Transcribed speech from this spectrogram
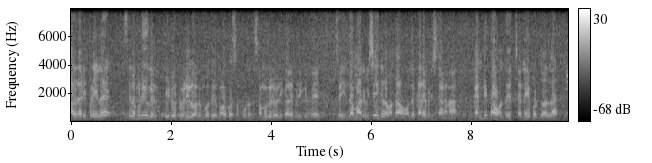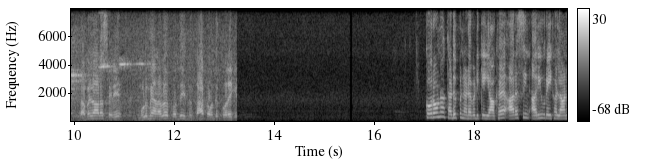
அதன் அடிப்படையில் சில முடிவுகள் வீடு விட்டு வெளியில் வரும்போது முகக்கோசம் போடுறது சமூக இடைவெளி கடைபிடிக்கிறது. ஸோ இந்த மாதிரி விஷயங்களை வந்து அவங்க வந்து கடைபிடிச்சிட்டாங்கன்னா கண்டிப்பாக வந்து சென்னையை பொறுத்தவரையில் தமிழ்நாடும் சரி முழுமையான அளவுக்கு வந்து இந்த தாக்கம் வந்து குறைக்கும் கொரோனா தடுப்பு நடவடிக்கையாக அரசின் அறிவுரைகளான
